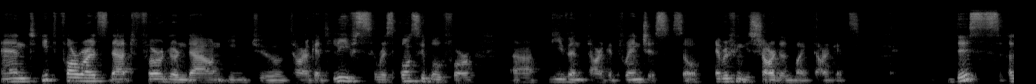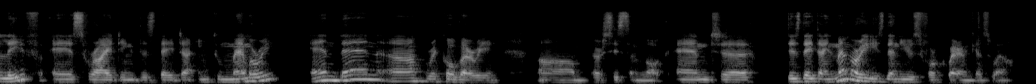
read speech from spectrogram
and it forwards that further down into target leaves responsible for uh, given target ranges. So everything is sharded by targets. This leaf is writing this data into memory and then uh, recovery um, persistent log. And uh, this data in memory is then used for querying as well.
